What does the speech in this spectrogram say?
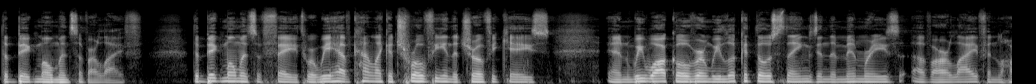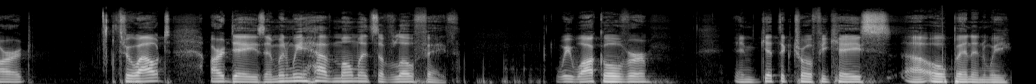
the big moments of our life, the big moments of faith, where we have kind of like a trophy in the trophy case, and we walk over and we look at those things in the memories of our life and heart throughout our days. And when we have moments of low faith, we walk over and get the trophy case uh, open and we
